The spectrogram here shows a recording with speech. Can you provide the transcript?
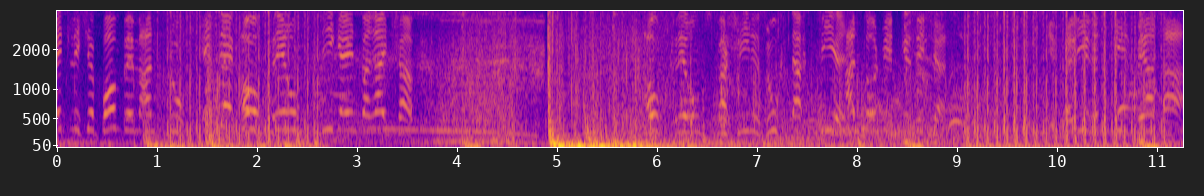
Feindliche Bombe im Anflug! In der Aufklärungsflieger in Bereitschaft! Aufklärungsmaschine sucht nach Ziel. Anton wird gesichert. Wir verlieren Ziel Bertha.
